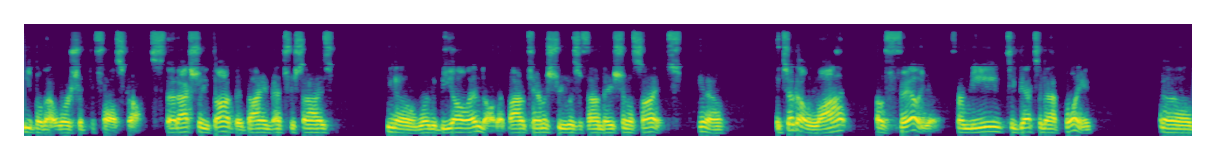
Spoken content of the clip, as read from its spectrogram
people that worship the false gods that actually thought that diet and exercise, you know, were the be all end all, that biochemistry was a foundational science you know, it took a lot of failure for me to get to that point. Uh,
